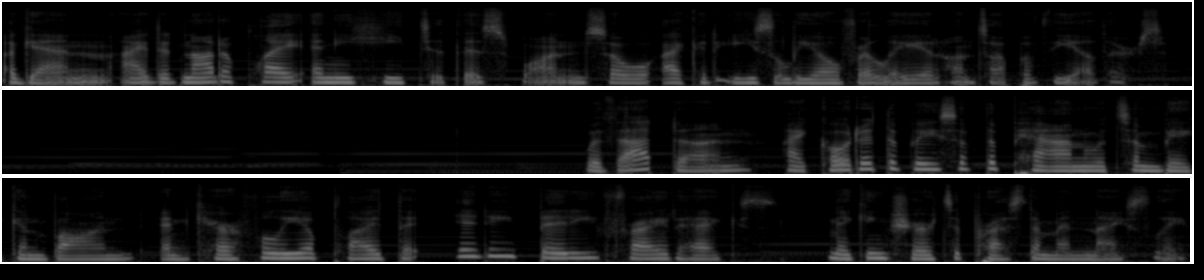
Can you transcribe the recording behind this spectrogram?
Again, I did not apply any heat to this one, so I could easily overlay it on top of the others. With that done, I coated the base of the pan with some Bake-and-Bond and carefully applied the itty bitty fried eggs, making sure to press them in nicely.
